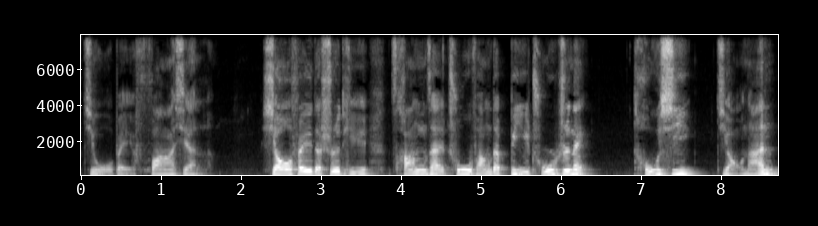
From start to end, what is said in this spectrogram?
就被发现了。小飞的尸体藏在厨房的壁橱之内，头西脚南，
